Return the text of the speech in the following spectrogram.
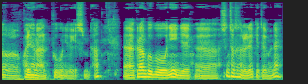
어, 관련한 부분이 되겠습니다. 에, 그러한 부분이 이제 어, 신청서를 냈기 때문에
